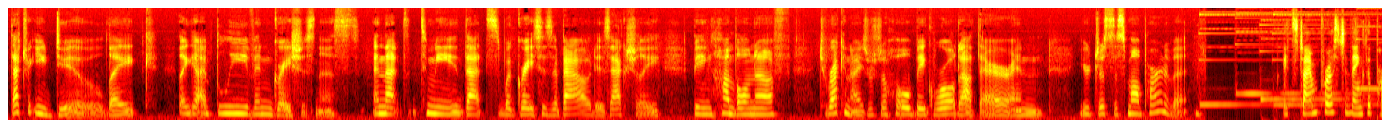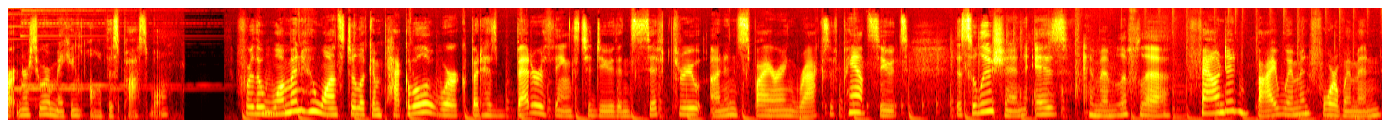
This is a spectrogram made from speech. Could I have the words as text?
that's what you do. Like, like I believe in graciousness. And that to me, that's what grace is about is actually being humble enough to recognize there's a whole big world out there and you're just a small part of it. It's time for us to thank the partners who are making all of this possible. For the woman who wants to look impeccable at work but has better things to do than sift through uninspiring racks of pantsuits, the solution is MM Lafleur. Founded by women for women,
